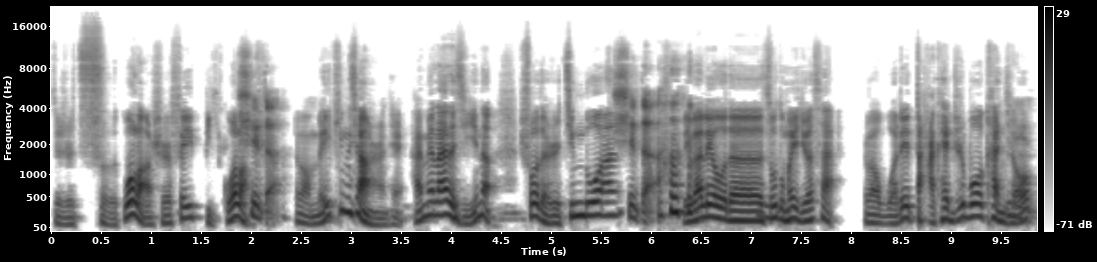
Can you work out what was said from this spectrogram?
就是此郭老师非彼郭老师，是的，对吧？没听相声去，还没来得及呢。说的是京多安，是的，礼拜六的 足总杯决赛。是吧？我这打开直播看球，嗯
